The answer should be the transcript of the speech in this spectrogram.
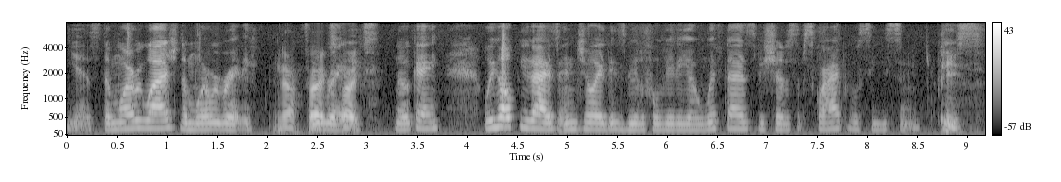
yes, the more we watch, the more we're ready. Yeah, facts, ready. facts. Okay. We hope you guys enjoyed this beautiful video with us. Be sure to subscribe. We'll see you soon. Peace.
